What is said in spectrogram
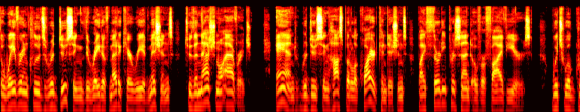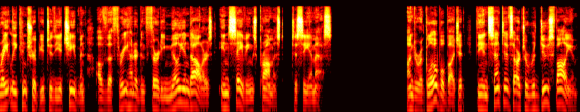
the waiver includes reducing the rate of Medicare readmissions to the national average and reducing hospital acquired conditions by 30% over five years, which will greatly contribute to the achievement of the $330 million in savings promised to CMS. Under a global budget, the incentives are to reduce volume,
